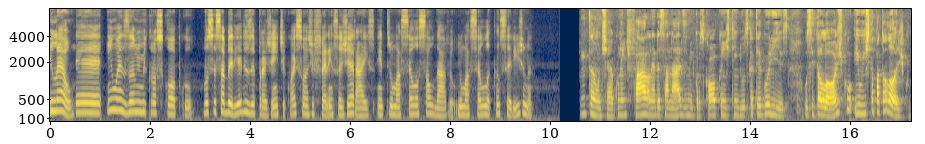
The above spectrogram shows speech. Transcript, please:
E Léo, é, em um exame microscópico, você saberia dizer para gente quais são as diferenças gerais entre uma célula saudável e uma célula cancerígena? Então, Tiago, quando a gente fala né, dessa análise microscópica, a gente tem duas categorias: o citológico e o histopatológico.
